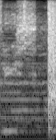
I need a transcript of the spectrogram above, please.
V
